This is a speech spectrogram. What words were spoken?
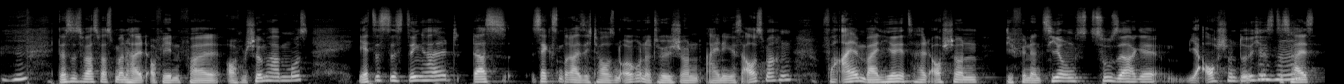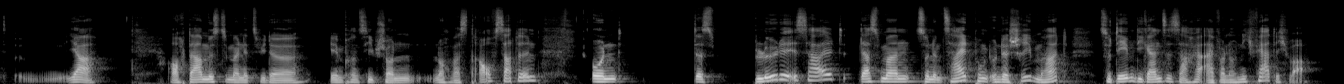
Mhm. Das ist was, was man halt auf jeden Fall auf dem Schirm haben muss. Jetzt ist das Ding halt, dass 36.000 Euro natürlich schon einiges ausmachen. Vor allem, weil hier jetzt halt auch schon die Finanzierungszusage ja auch schon durch ist. Das Mhm. heißt, ja, auch da müsste man jetzt wieder im Prinzip schon noch was draufsatteln. Und das Blöde ist halt, dass man zu einem Zeitpunkt unterschrieben hat, zu dem die ganze Sache einfach noch nicht fertig war.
